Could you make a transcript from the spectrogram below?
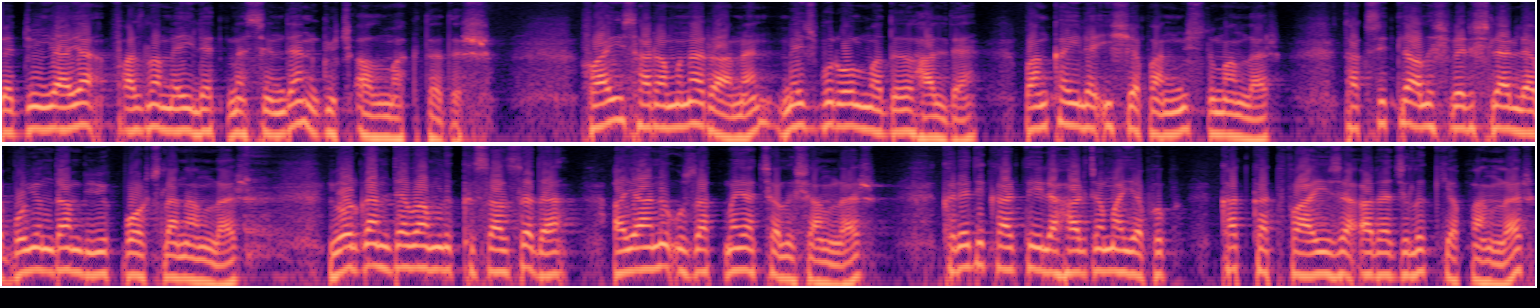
ve dünyaya fazla meyletmesinden güç almaktadır. Faiz haramına rağmen mecbur olmadığı halde banka ile iş yapan Müslümanlar taksitli alışverişlerle boyundan büyük borçlananlar, yorgan devamlı kısalsa da ayağını uzatmaya çalışanlar, kredi kartıyla harcama yapıp kat kat faize aracılık yapanlar,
